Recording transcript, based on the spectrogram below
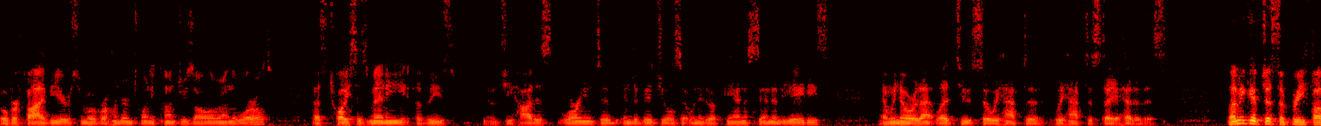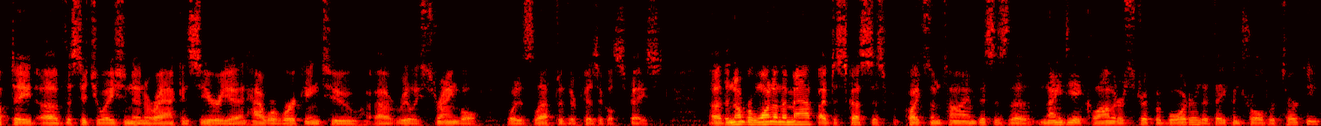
over five years from over 120 countries all around the world. That's twice as many of these you know, jihadist-oriented individuals that went into Afghanistan in the 80s, and we know where that led to, so we have to, we have to stay ahead of this. Let me give just a brief update of the situation in Iraq and Syria and how we're working to uh, really strangle what is left of their physical space. Uh, the number one on the map, I've discussed this for quite some time. This is the 98 kilometer strip of border that they controlled with Turkey.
